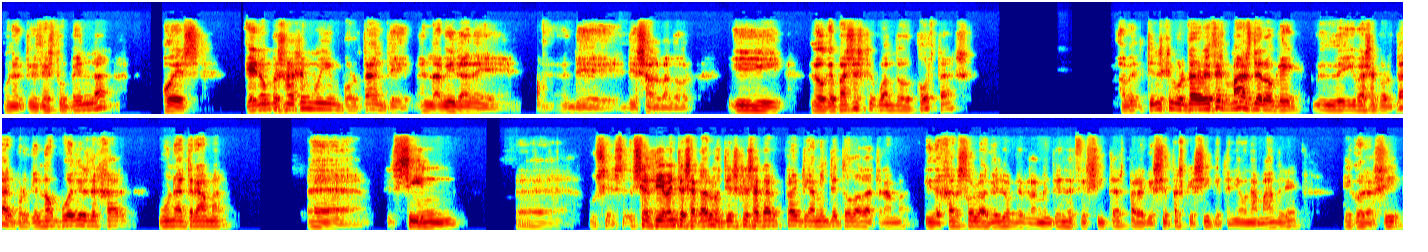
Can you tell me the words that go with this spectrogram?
una actriz estupenda, pues era un personaje muy importante en la vida de, de, Salvador. Y lo que pasa es que cuando cortas, a tienes que cortar a veces más de lo que ibas a cortar, porque no puedes dejar una trama eh, sin, eh, sencillamente sacar uno, tienes que sacar prácticamente toda la trama y dejar solo aquello que realmente necesitas para que sepas que sí, que tenía una madre y cosas así.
